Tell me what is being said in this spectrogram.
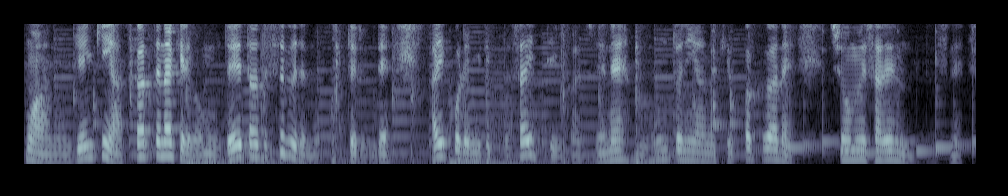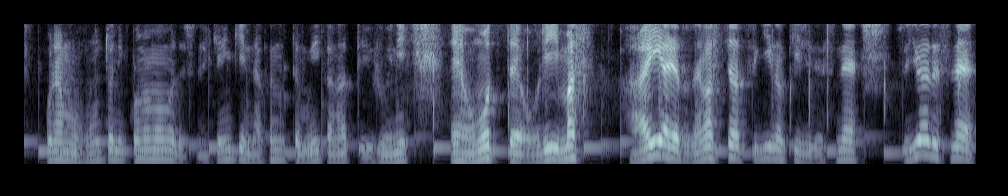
もうあの現金扱ってなければもうデータで全て残ってるんで、はい、これ見てくださいっていう感じでね、もう本当にあの潔白がね、証明されるのですね、これはもう本当にこのままですね、現金なくなってもいいかなっていうふうに、え思っております。はい、ありがとうございます。じゃあ次の記事ですね。次はですね、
